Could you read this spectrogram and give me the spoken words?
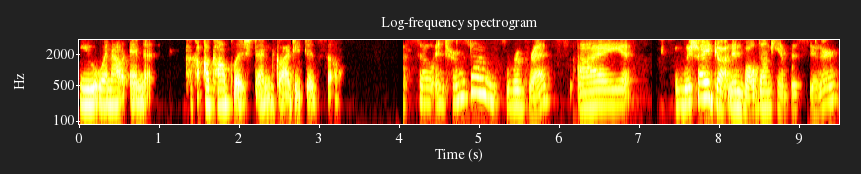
you went out and accomplished and glad you did so. So, in terms of regrets, I wish I had gotten involved on campus sooner.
